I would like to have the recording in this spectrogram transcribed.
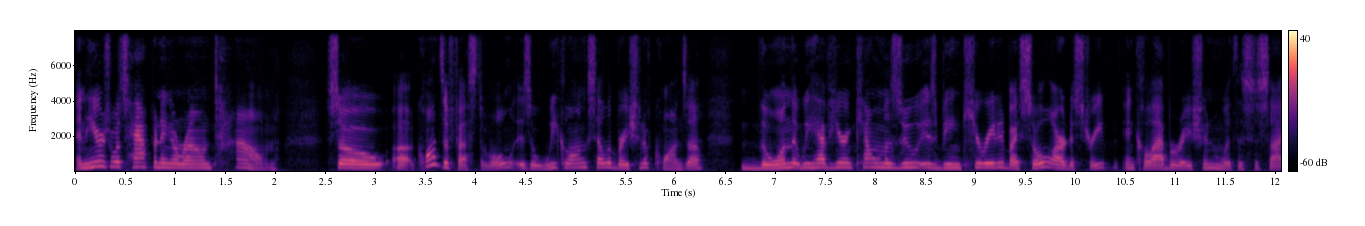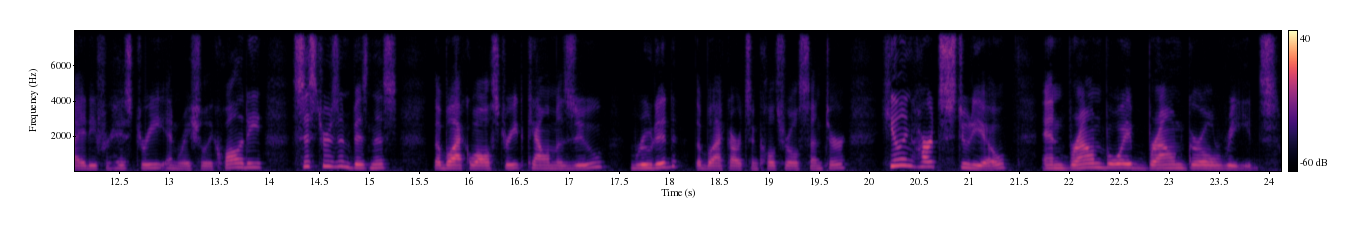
And here's what's happening around town. So, uh, Kwanzaa Festival is a week long celebration of Kwanzaa. The one that we have here in Kalamazoo is being curated by Soul Artistry in collaboration with the Society for History and Racial Equality, Sisters in Business, the Black Wall Street Kalamazoo, Rooted, the Black Arts and Cultural Center, Healing Hearts Studio, and Brown Boy, Brown Girl Reads.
